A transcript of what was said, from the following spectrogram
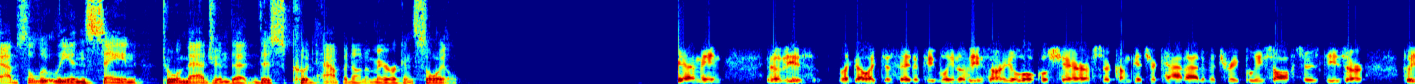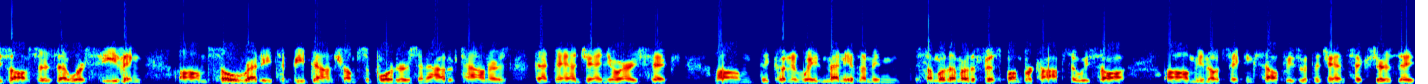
absolutely insane to imagine that this could happen on American soil. Yeah, I mean, you know, these, like I like to say to people, you know, these aren't your local sheriffs or come get your cat out of a tree police officers. These are police officers that were seething, um, so ready to beat down Trump supporters and out of towners that day on January 6th. Um, they couldn't wait. Many of them, I mean, some of them are the fist bumper cops that we saw, um, you know, taking selfies with the Jan Sixers. They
